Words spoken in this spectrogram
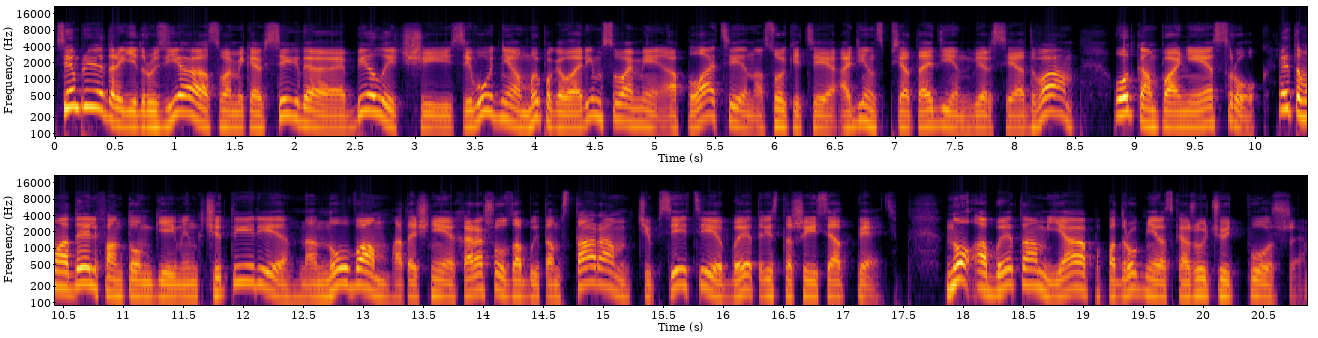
Всем привет, дорогие друзья, с вами как всегда Белыч, и сегодня мы поговорим с вами о плате на сокете 1151 версия 2 от компании S-Rock. Это модель Phantom Gaming 4 на новом, а точнее хорошо забытом старом чипсете B365. Но об этом я поподробнее расскажу чуть позже.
